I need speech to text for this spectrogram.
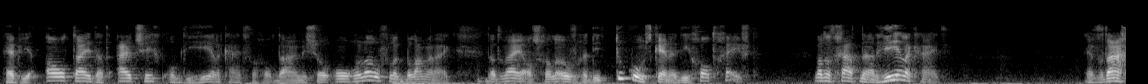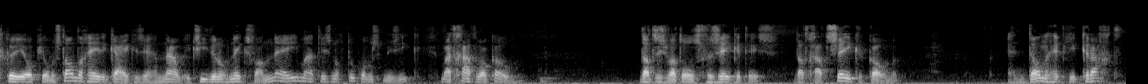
heb je altijd dat uitzicht op die heerlijkheid van God. Daarom is zo ongelooflijk belangrijk dat wij als gelovigen die toekomst kennen die God geeft. Want het gaat naar heerlijkheid. En vandaag kun je op je omstandigheden kijken en zeggen: Nou, ik zie er nog niks van. Nee, maar het is nog toekomstmuziek. Maar het gaat wel komen. Dat is wat ons verzekerd is. Dat gaat zeker komen. En dan heb je kracht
